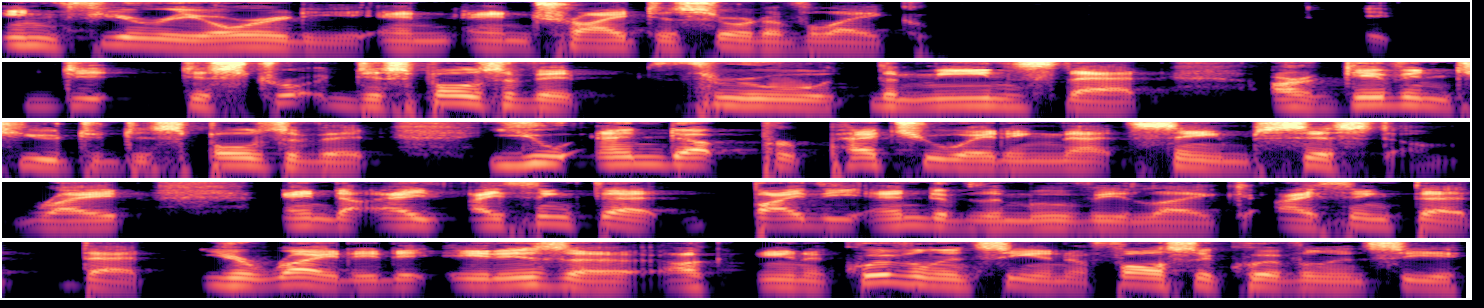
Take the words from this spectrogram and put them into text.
inferiority and and try to sort of like d- destroy dispose of it through the means that are given to you to dispose of it you end up perpetuating that same system right? And i i think that by the end of the movie like i think that that you're right it, it is a, a an equivalency and a false equivalency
